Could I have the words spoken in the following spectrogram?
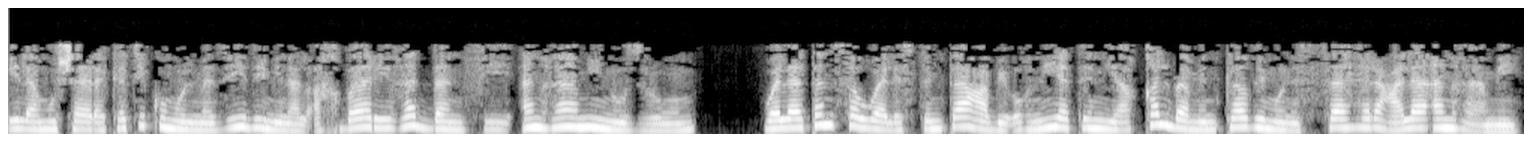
إلى مشاركتكم المزيد من الأخبار غدا في أنغام نوزروم. ولا تنسوا الاستمتاع بأغنية يا قلب من كاظم الساهر على أنغامي.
